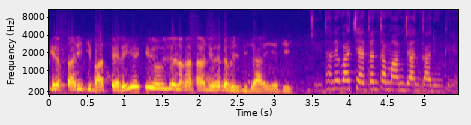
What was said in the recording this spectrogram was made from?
गिरफ्तारी की बात कह रही है कि लगातार जो है दबिश दी जा रही है जी। जी धन्यवाद चैतन तमाम जानकारियों के लिए।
